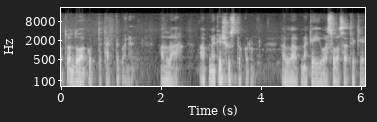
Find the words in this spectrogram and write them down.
অথবা দোয়া করতে থাকতে পারেন। আল্লাহ আপনাকে সুস্থ করুন। আল্লাহ আপনাকে এই ওয়াসওয়াসা থেকে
